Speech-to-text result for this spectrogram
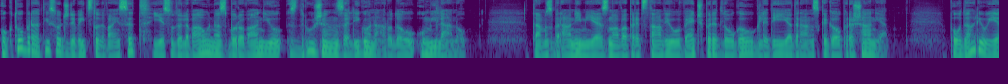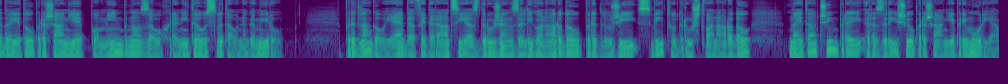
Oktobra 1920 je sodeloval na zborovanju Združen za Ligo narodov v Milanu. Tam zbranim je znova predstavil več predlogov glede jadranskega vprašanja. Poudaril je, da je to vprašanje pomembno za ohranitev svetovnega miru. Predlagal je, da Federacija Združen za Ligo narodov predloži svetu Društva narodov, naj ta čimprej razreši vprašanje primorja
